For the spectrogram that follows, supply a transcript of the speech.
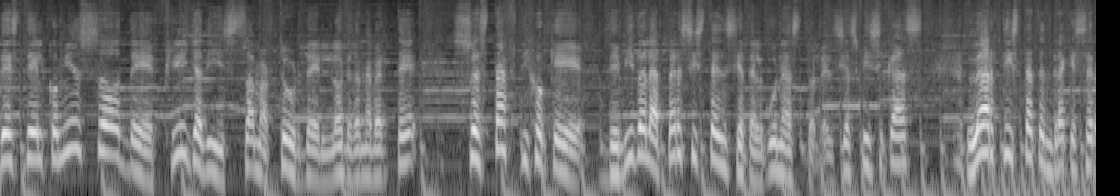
Desde el comienzo de Fury Summer Tour de Loredana Berté, su staff dijo que, debido a la persistencia de algunas dolencias físicas, la artista tendrá que ser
